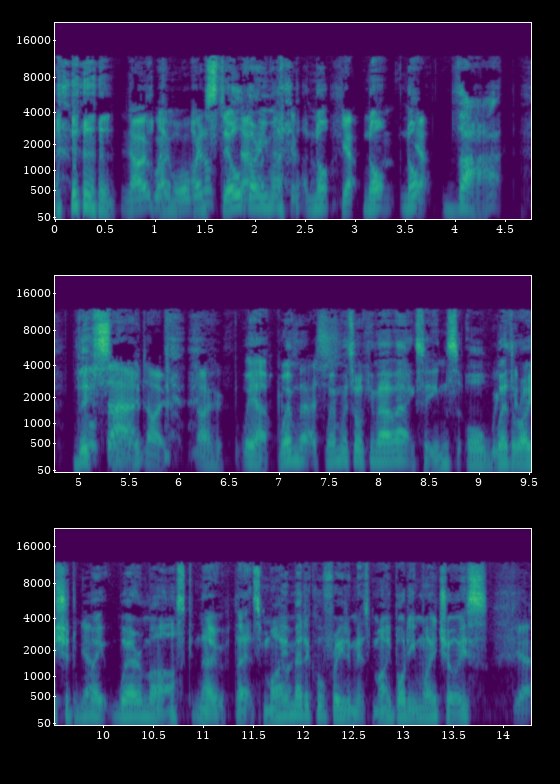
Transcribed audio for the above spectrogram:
No, well, I'm, well, we're I'm still very much not Yep. not Mm, not yep. that. This Not side, no, no. Yeah, when that's- when we're talking about vaccines or whether could- I should yeah. wear a mask, no, that's my medical freedom. It's my body, my choice. Yeah.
